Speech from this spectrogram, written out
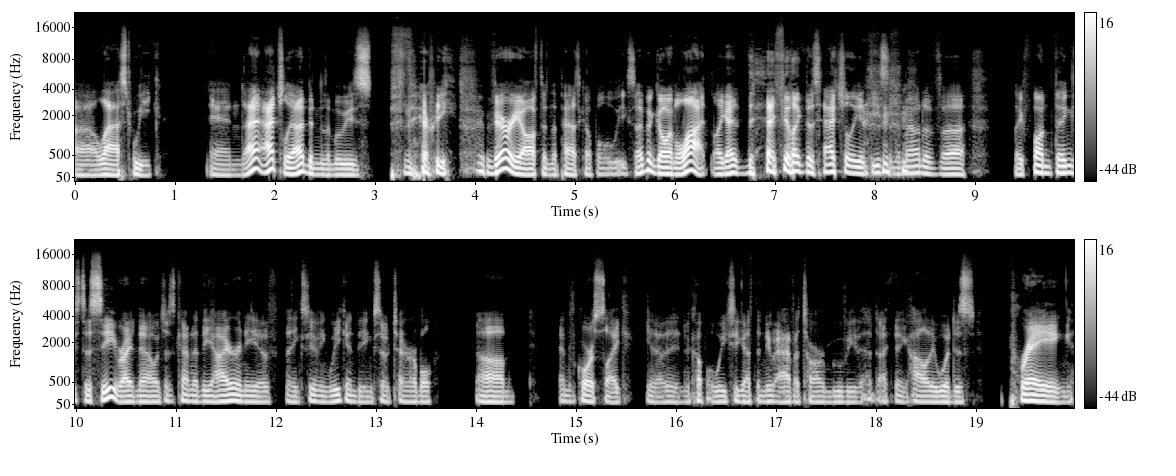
uh, last week, and I, actually I've been to the movies very very often the past couple of weeks. I've been going a lot. Like I I feel like there's actually a decent amount of uh, like fun things to see right now, which is kind of the irony of Thanksgiving weekend being so terrible. Um, and of course, like you know, in a couple of weeks, you got the new Avatar movie that I think Hollywood is praying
